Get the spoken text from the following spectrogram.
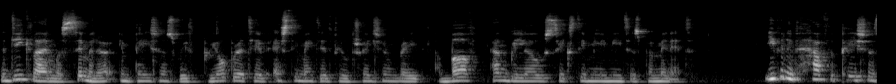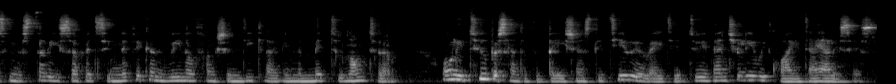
The decline was similar in patients with preoperative estimated filtration rate above and below 60 mm per minute. Even if half the patients in the study suffered significant renal function decline in the mid to long term, only 2% of the patients deteriorated to eventually require dialysis.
